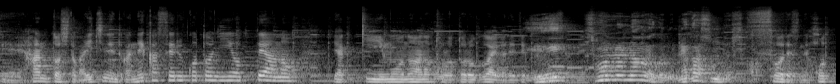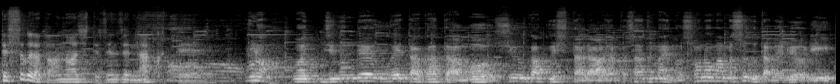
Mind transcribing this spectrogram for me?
えー、半年とか1年とか寝かせることによってあの焼き芋のあのとろとろ具合が出てくるんですよね、えー、そんな長いこと寝かすんですか？そうですね。掘ってすぐだとあの味って全然なくてほな、まあ、自分で植えた方も収穫したらやっぱさつまいもそのまますぐ食べるより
